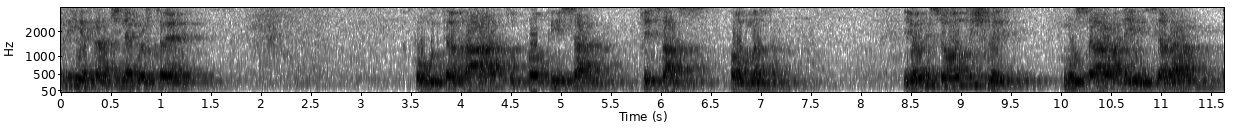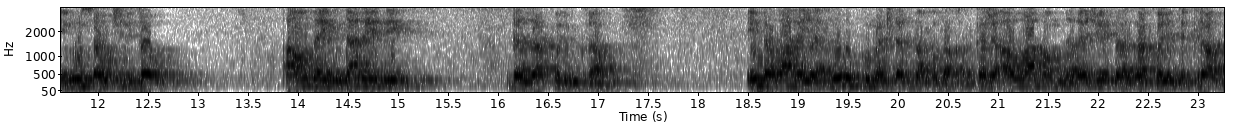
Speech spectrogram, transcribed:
prije, znači nego što je u Tevratu propisan kisas odmazdan. I oni su otišli Musa alihi salam i Musa učini dovu. A onda im naredi da zakolju kravu. Inna Allahe ya'murukum an tadbahu baqara. Kaže Allah vam naređuje da zakoljete kravu.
